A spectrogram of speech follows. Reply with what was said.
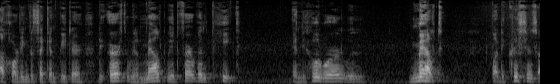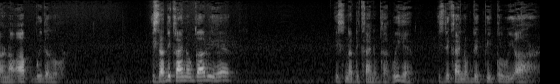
according to 2 Peter, the earth will melt with fervent heat, and the whole world will melt. But the Christians are now up with the Lord. Is that the kind of God we have? It's not the kind of God we have. It's the kind of the people we are.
